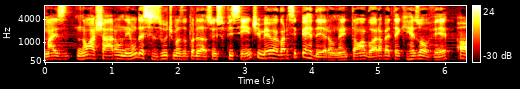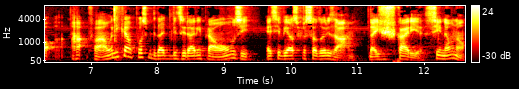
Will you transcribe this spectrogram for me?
mas não acharam nenhum desses últimas atualizações suficiente e meio agora se perderam, né? Então agora vai ter que resolver. Ó, Rafa, a única possibilidade de eles virarem pra 11 é se vier os processadores ARM. Daí justificaria. Se não, não.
